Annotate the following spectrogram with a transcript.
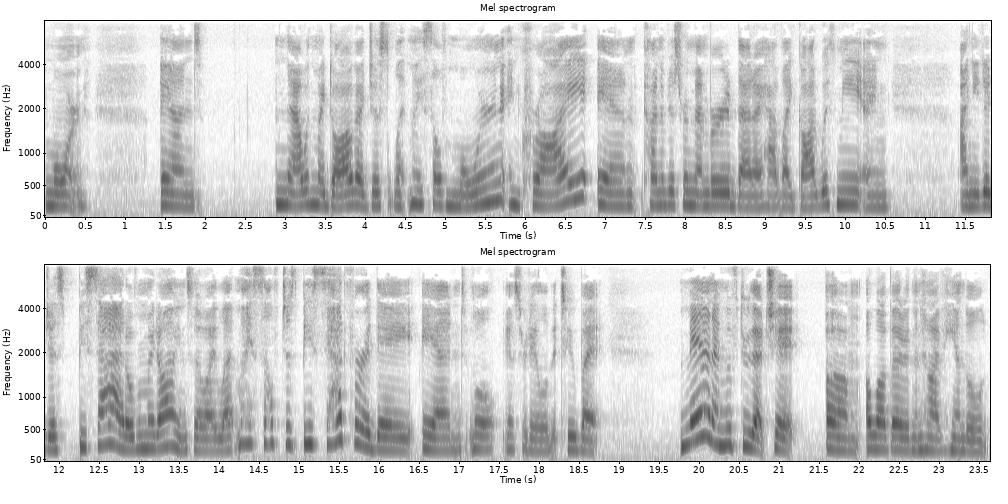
mourn. And now with my dog, I just let myself mourn and cry and kind of just remembered that I had like God with me and I need to just be sad over my dog. And so I let myself just be sad for a day and, well, yesterday a little bit too, but man, I moved through that shit um, a lot better than how I've handled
